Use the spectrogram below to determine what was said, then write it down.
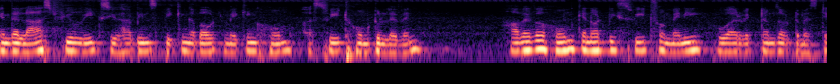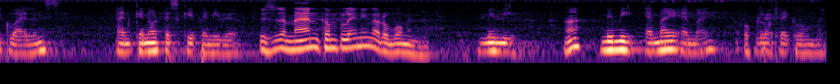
In the last few weeks, you have been speaking about making home a sweet home to live in. However, home cannot be sweet for many who are victims of domestic violence and cannot escape anywhere. This is a man complaining or a woman? Mimi. Huh? Mimi, M-I-M-I, Okay. looks like a woman.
